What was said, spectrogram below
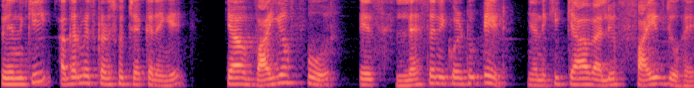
तो यानी कि अगर मैं इस कंडीशन को चेक करेंगे, क्या Y of four is less than equal to eight यानी कि क्या वैल्यू फाइव जो है,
